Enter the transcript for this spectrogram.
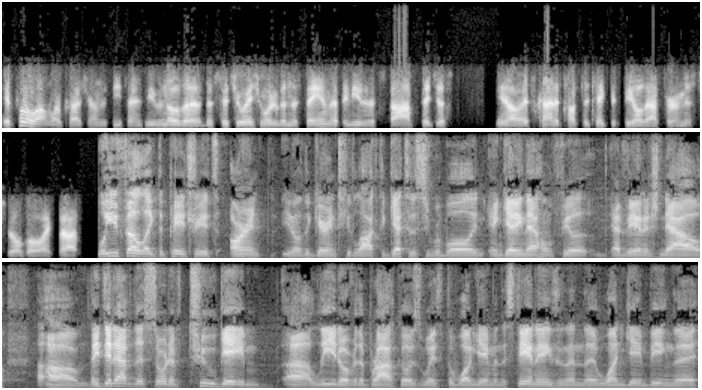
It put a lot more pressure on the defense, even though the the situation would have been the same that they needed to stop. They just you know, it's kind of tough to take the field after a missed field goal like that. Well, you felt like the Patriots aren't, you know, the guaranteed lock to get to the Super Bowl, and, and getting that home field advantage now. Um, they did have this sort of two game uh, lead over the Broncos with the one game in the standings, and then the one game being the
